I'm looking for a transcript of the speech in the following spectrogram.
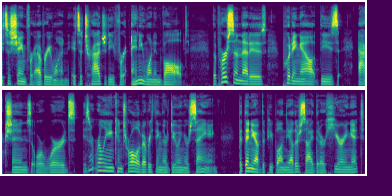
it's a shame for everyone. It's a tragedy for anyone involved. The person that is putting out these actions or words isn't really in control of everything they're doing or saying. But then you have the people on the other side that are hearing it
